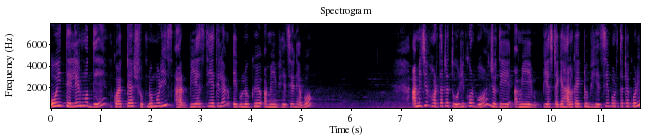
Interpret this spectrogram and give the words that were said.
ওই তেলের মধ্যে কয়েকটা শুকনো মরিচ আর পেঁয়াজ দিয়ে দিলাম, এগুলোকেও আমি ভেজে নেব। আমি যে ভর্তাটা তৈরি করব, যদি আমি পেঁয়াজটাকে হালকা একটু ভেজে ভর্তাটা করি,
